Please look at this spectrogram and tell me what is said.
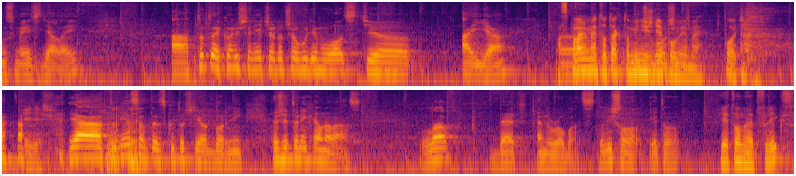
musíme ísť ďalej. A toto je konečne niečo, do čoho budem môcť uh, aj ja. A spravíme to takto, my nič nepovieme. Poď. Ideš. Ja tu nie som ten skutočný odborník, takže to nechám na vás. Love, Death and Robots. To vyšlo, je to je to Netflix.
